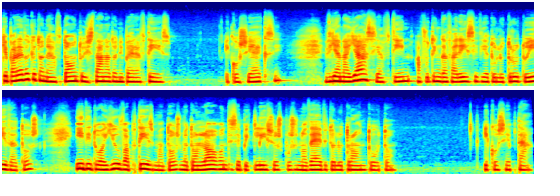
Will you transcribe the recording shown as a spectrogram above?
και παρέδωκε τον εαυτόν του εις θάνατον υπέρ αυτής. 26 διαναγιάσει αυτήν αφού την καθαρίσει δια του λουτρού του ύδατος ήδη του Αγίου Βαπτίσματος με τον λόγο της επικλήσεως που συνοδεύει το λουτρόν τούτο. 27.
